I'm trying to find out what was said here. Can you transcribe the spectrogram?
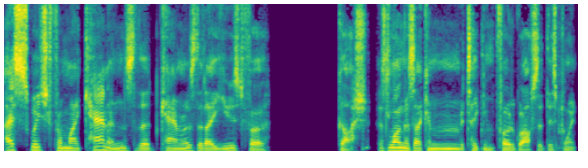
I switched from my Canons, the cameras that I used for, gosh, as long as I can remember taking photographs at this point.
